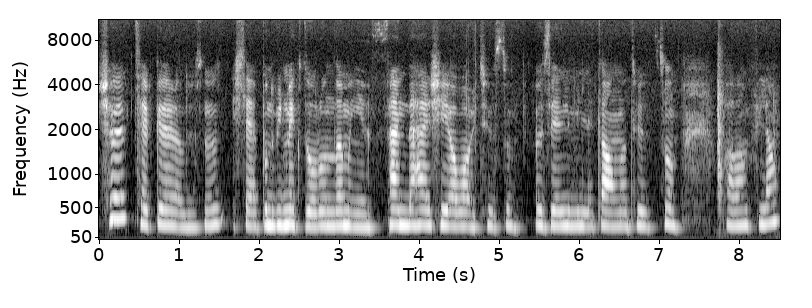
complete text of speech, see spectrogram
şöyle tepkiler alıyorsunuz. İşte bunu bilmek zorunda mıyız? Sen de her şeyi abartıyorsun. Özelini millete anlatıyorsun falan filan.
